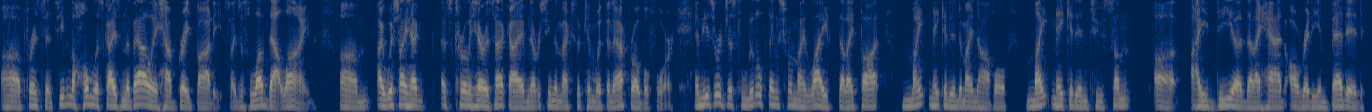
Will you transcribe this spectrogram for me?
Uh, for instance, even the homeless guys in the valley have great bodies. I just love that line. Um, I wish I had as curly hair as that guy. I've never seen a Mexican with an afro before. And these were just little things from my life that I thought might make it into my novel, might make it into some uh, idea that I had already embedded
